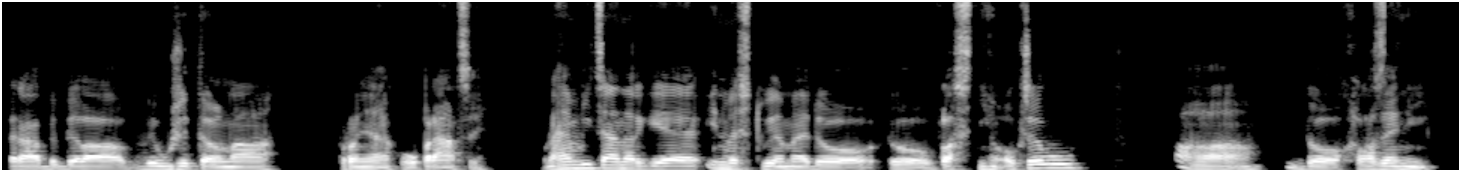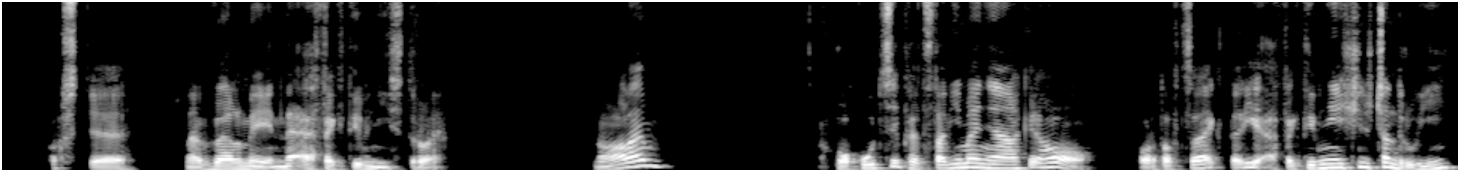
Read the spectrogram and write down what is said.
která by byla využitelná pro nějakou práci. Mnohem více energie investujeme do, do vlastního ohřevu a do chlazení. Prostě jsme velmi neefektivní stroje. No ale pokud si představíme nějakého sportovce, který je efektivnější než ten druhý,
